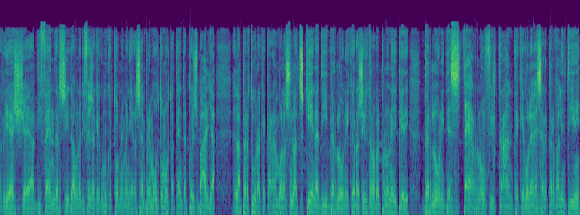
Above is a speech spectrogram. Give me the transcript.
riesce a difendersi da una difesa che comunque torna in maniera sempre molto molto attenta e poi sbaglia l'apertura che carambola sulla schiena di Berloni che ora si ritrova il pallone ai piedi, Berloni d'esterno, un filtrante che voleva essere per Valentini,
